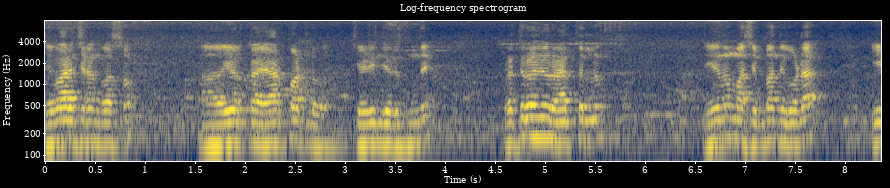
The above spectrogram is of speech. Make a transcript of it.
నివారించడం కోసం ఆ, ఈ యొక్క ఏర్పాట్లు చేయడం జరుగుతుంది. ప్రతిరోజు రాత్రులు నేను మా సిబ్బంది కూడా ఈ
